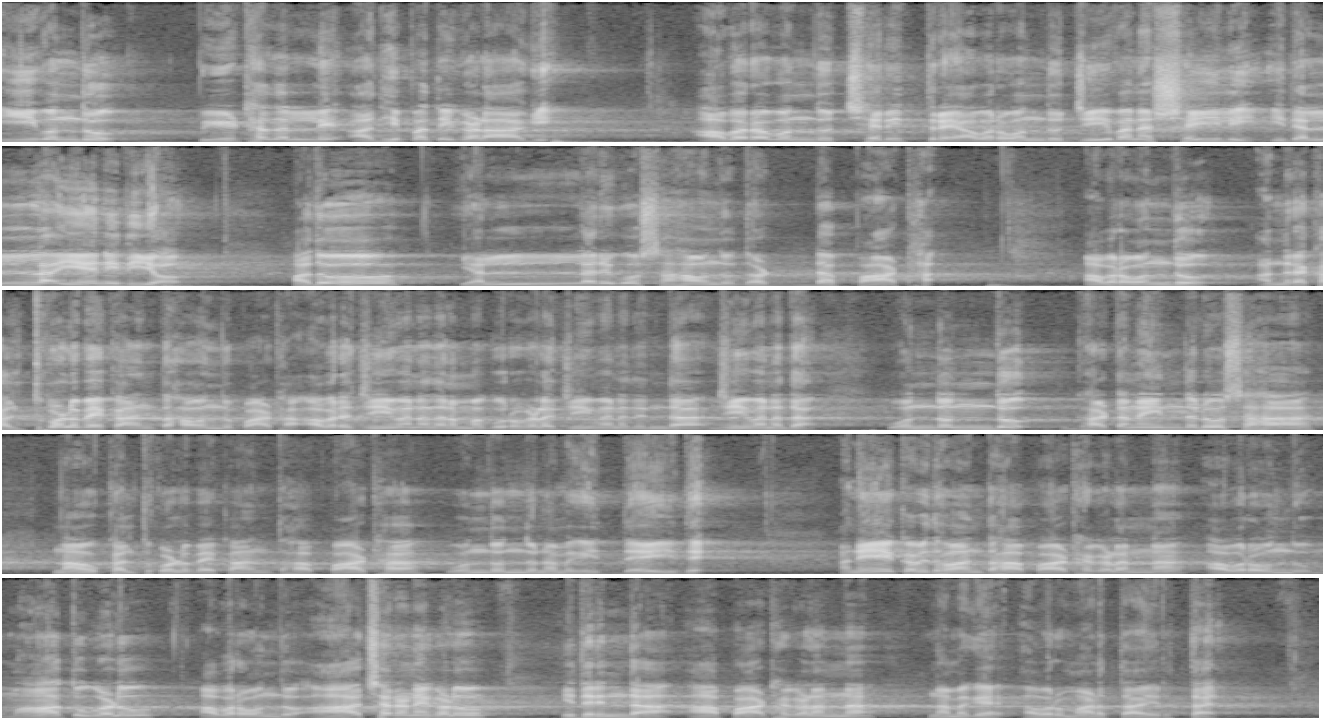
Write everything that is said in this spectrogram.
ಈ ಒಂದು ಪೀಠದಲ್ಲಿ ಅಧಿಪತಿಗಳಾಗಿ ಅವರ ಒಂದು ಚರಿತ್ರೆ, ಅವರ ಒಂದು ಜೀವನ ಶೈಲಿ ಇದೆಲ್ಲ ಏನಿದೆಯೋ ಅದು ಎಲ್ಲರಿಗೂ ಸಹ ಒಂದು ದೊಡ್ಡ ಪಾಠ. ಅವರ ಒಂದು, ಅಂದರೆ ಕಲ್ತ್ಕೊಳ್ಬೇಕಾದಂತಹ ಒಂದು ಪಾಠ. ಅವರ ಜೀವನದ, ನಮ್ಮ ಗುರುಗಳ ಜೀವನದಿಂದ, ಜೀವನದ ಒಂದೊಂದು ಘಟನೆಯಿಂದಲೂ ಸಹ ನಾವು ಕಲ್ತ್ಕೊಳ್ಬೇಕಾದಂತಹ ಪಾಠ ಒಂದೊಂದು ನಮಗೆ ಇದ್ದೇ ಇದೆ. ಅನೇಕ ವಿಧವಾದಂತಹ ಪಾಠಗಳನ್ನು, ಅವರ ಒಂದು ಮಾತುಗಳು, ಅವರ ಒಂದು ಆಚರಣೆಗಳು ಇದರಿಂದ ಆ ಪಾಠಗಳನ್ನು ನಮಗೆ ಅವರು ಮಾಡ್ತಾ ಇರ್ತಾರೆ.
